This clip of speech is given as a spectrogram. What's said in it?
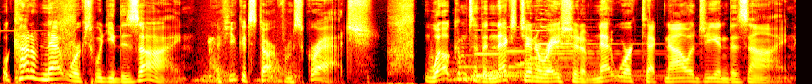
What kind of networks would you design if you could start from scratch? Welcome to the next generation of network technology and design.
